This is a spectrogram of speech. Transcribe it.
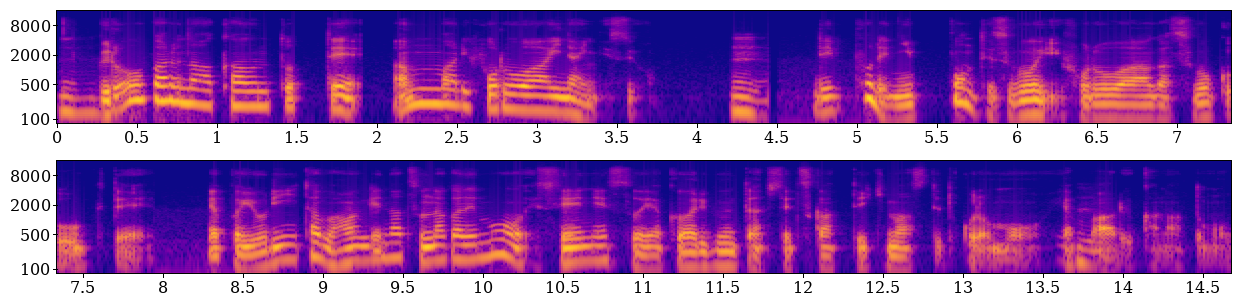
うん。グローバルなアカウントってあんまりフォロワーいないんですよ。うん。で、一方で日本ってすごいフォロワーがすごく多くて、やっぱより多分ハーゲンダッツの中でも SNS を役割分担して使っていきますってところもやっぱあるかなと思っ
